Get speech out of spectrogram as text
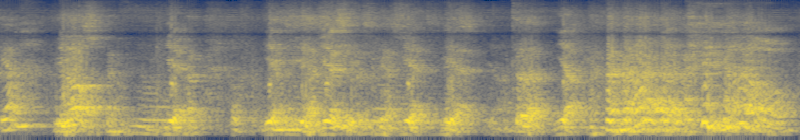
Yeah? No. Yeah, yes, yes, yes, yes, yes, yes. yeah, yeah. No.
